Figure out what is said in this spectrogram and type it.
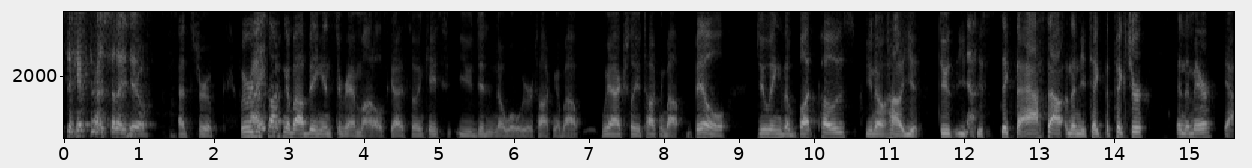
the hip thrust that I do. That's true. We were Right. just talking about being Instagram models, guys. So in case you didn't know what we were talking about, we actually talking about Bill doing the butt pose. You know how you do you, Yeah. you stick the ass out and then you take the picture in the mirror. Yeah.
